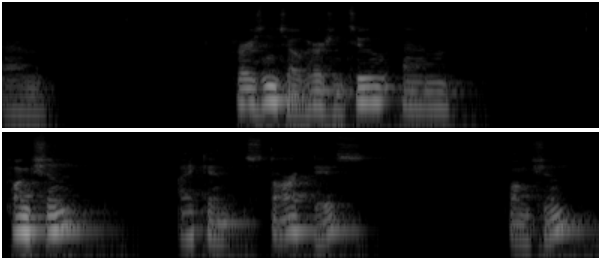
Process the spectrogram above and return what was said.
um, version, so version 2 um, function. I can start this function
